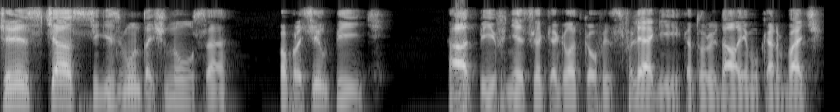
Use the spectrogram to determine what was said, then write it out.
Через час Сигизмунд очнулся, попросил пить, а отпив несколько глотков из фляги, которую дал ему Карбач,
